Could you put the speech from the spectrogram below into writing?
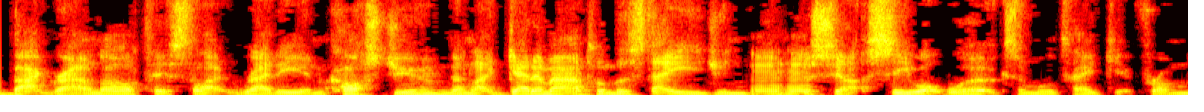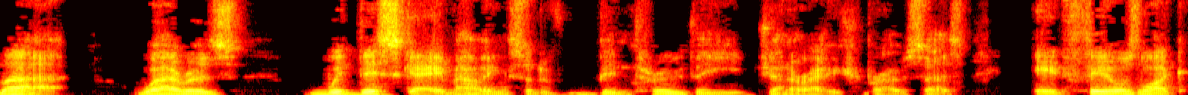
background artists like ready and costumed and like get them out on the stage and mm-hmm. just like, see what works and we'll take it from there Whereas with this game, having sort of been through the generation process, it feels like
